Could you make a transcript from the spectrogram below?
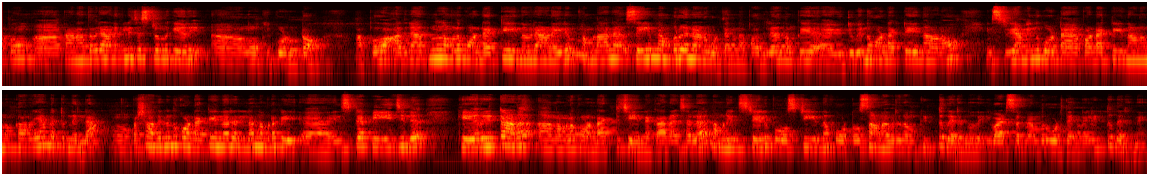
അപ്പം കാണാത്തവരാണെങ്കിൽ ജസ്റ്റ് ഒന്ന് കയറി നോക്കിക്കോളൂ കേട്ടോ അപ്പോൾ അതിനകത്ത് നിന്ന് നമ്മൾ കോൺടാക്ട് ചെയ്യുന്നവരാണെങ്കിലും നമ്മൾ ആ സെയിം നമ്പർ തന്നെയാണ് കൊടുത്തേക്കുന്നത് അപ്പോൾ അതിൽ നമുക്ക് യൂട്യൂബിൽ നിന്ന് കോൺടാക്ട് ചെയ്യുന്നതാണോ ഇൻസ്റ്റാഗ്രാമിൽ നിന്ന് കോൺടാക്ട് ചെയ്യുന്നതാണോ നമുക്ക് അറിയാൻ പറ്റുന്നില്ല. പക്ഷെ അതിൽ നിന്ന് കോൺടാക്ട് ചെയ്യുന്നവരെല്ലാം നമ്മുടെ ഇൻസ്റ്റാ പേജിൽ കയറിയിട്ടാണ് നമ്മളെ കോൺടാക്ട് ചെയ്യുന്നത് കാരണം വെച്ചാൽ നമ്മൾ ഇൻസ്റ്റയിൽ പോസ്റ്റ് ചെയ്യുന്ന ഫോട്ടോസാണ് അവർ നമുക്ക് ഇട്ട് തരുന്നത്. ഈ വാട്സപ്പ് നമ്പർ കൊടുത്തേക്കുന്നതിൽ ഇട്ട് തരുന്നത്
